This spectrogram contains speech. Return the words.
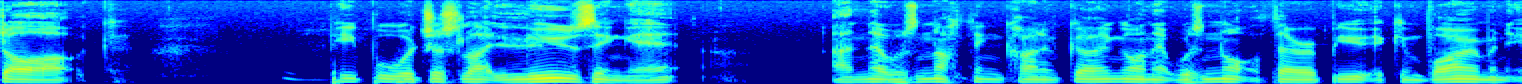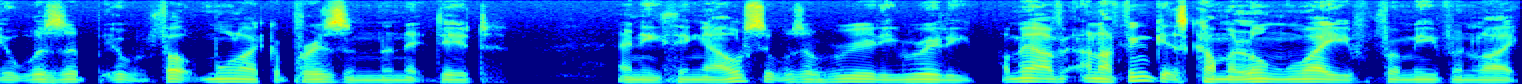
dark. Mm. People were just like losing it, and there was nothing kind of going on. It was not a therapeutic environment. It was a. It felt more like a prison than it did anything else. It was a really, really. I mean, I've, and I think it's come a long way from even like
